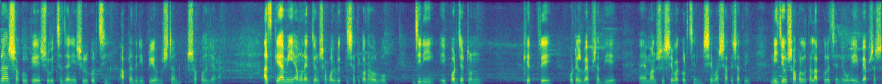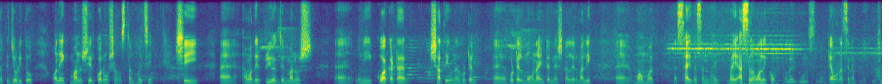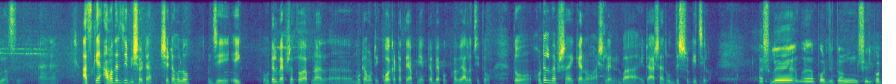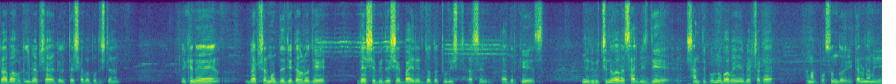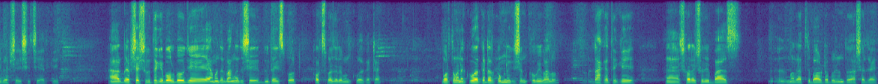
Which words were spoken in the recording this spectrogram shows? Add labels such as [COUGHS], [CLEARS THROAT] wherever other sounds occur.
বন্ধুরা, সকলকে শুভেচ্ছা জানিয়ে শুরু করছি আপনাদেরই প্রিয় অনুষ্ঠান, সফল যারা। আজকে আমি এমন একজন সফল ব্যক্তির সাথে কথা বলব, যিনি এই পর্যটন ক্ষেত্রে হোটেল ব্যবসা দিয়ে মানুষের সেবা করছেন, সেবার সাথে সাথে নিজেও সফলতা লাভ করেছেন এবং এই ব্যবসার সাথে জড়িত অনেক মানুষের কর্মসংস্থান হয়েছে। সেই আমাদের প্রিয় একজন মানুষ উনি কুয়াকাটার সাথে ওনার হোটেল হোটেল মোহনা ইন্টারন্যাশনালের মালিক। মোহাম্মদ সাইদ হাসান ভাই। ভাই আসসালামু আলাইকুম। ওয়ালাইকুম আসসালাম। কেমন আছেন আপনি? ভালো আছি। আজকে আমাদের যে বিষয়টা সেটা হলো যে এই হোটেল ব্যবসা তো আপনার মোটামুটি কুয়াকাটাতে আপনি একটা ব্যাপকভাবে আলোচিত। তো হোটেল ব্যবসায় কেন আসলেন বা এটা আসার উদ্দেশ্য কি ছিল? আসলে পর্যটন শিল্পটা বা হোটেল ব্যবসা এটা একটা সেবা প্রতিষ্ঠান। এখানে ব্যবসার মধ্যে যেটা হলো যে দেশে বিদেশে বাইরের যত ট্যুরিস্ট আছেন তাদেরকে নিরবিচ্ছিন্নভাবে সার্ভিস দিয়ে শান্তিপূর্ণভাবে এই ব্যবসাটা আমার পছন্দ। এই কারণে আমি এই ব্যবসায় এসেছি আর কি। আর ব্যবসার শুরু থেকে বলব যে আমাদের বাংলাদেশে দুইটা স্পট কক্সবাজার এবং কুয়াকাটা। বর্তমানে কুয়াকাটার কমিউনিকেশন খুবই ভালো। ঢাকা থেকে সরাসরি বাস আহ, রাত্রি বারোটা পর্যন্ত আসা যায়।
